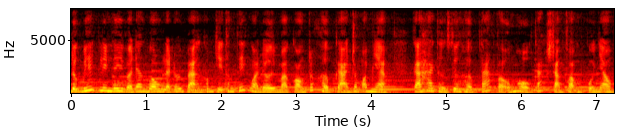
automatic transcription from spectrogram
Được biết, Lily và Đan Vâu là đôi bạn không chỉ thân thiết ngoài đời mà còn rất hợp cả trong âm nhạc. Cả hai thường xuyên hợp tác và ủng hộ các sản phẩm của nhau.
